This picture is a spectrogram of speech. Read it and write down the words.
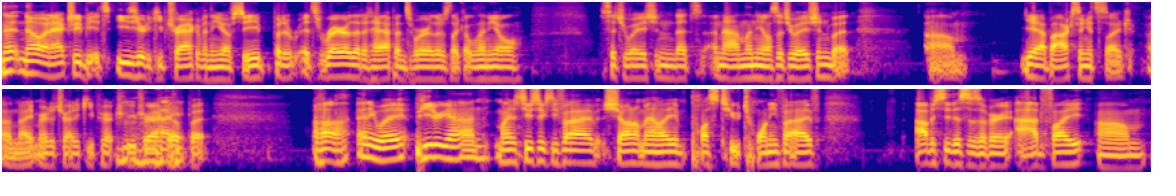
No, and actually, it's easier to keep track of in the UFC, but it, it's rare that it happens where there's like a lineal situation that's a non-lineal situation. But um, yeah, boxing, it's like a nightmare to try to keep, tra- keep track of. But uh, anyway, Petr Yan minus two sixty five, Sean O'Malley plus two twenty five. Obviously, this is a very odd fight. Um,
